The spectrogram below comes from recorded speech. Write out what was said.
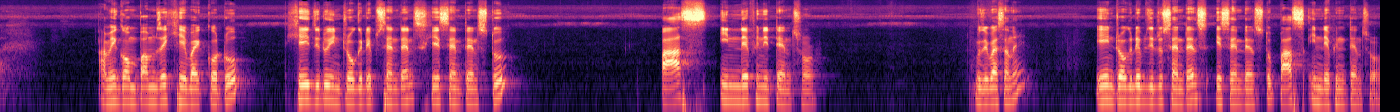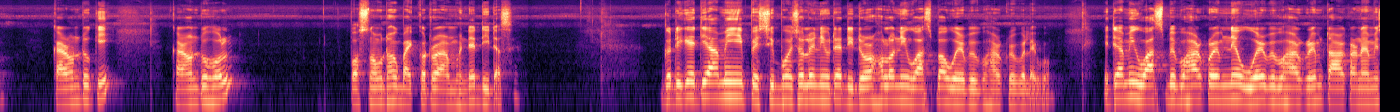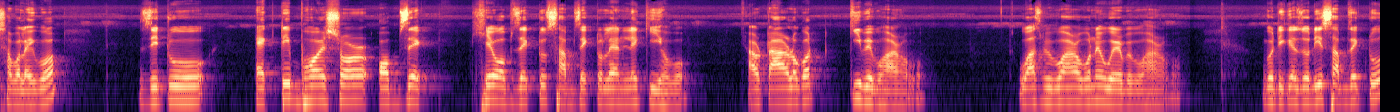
আমি গম পাম যে সেই বাক্যটো সেই যিটো ইণ্ট্ৰগেটিভ চেণ্টেঞ্চ সেই চেণ্টেঞ্চটো পাছ ইনডেফিনিট টেন্সৰ বুজি পাইছানে? এই ইণ্ট্ৰগেটিভ যিটো চেণ্টেঞ্চ এই চেণ্টেঞ্চটো পাছ ইনডেফিনিট টেন্সৰ কাৰণটো কি? কাৰণটো হ'ল প্ৰশ্নবোধক বাক্যটোৰ আৰম্ভণিতে ডিড আছে। গতিকে এতিয়া আমি পেচিভ ভইচলৈ নিওঁতে ডিডৰ সলনি ৱাছ বা ৱেৰ ব্যৱহাৰ কৰিব লাগিব। এতিয়া আমি ৱাছ ব্যৱহাৰ কৰিম নে ৱেৰ ব্যৱহাৰ কৰিম তাৰ কাৰণে আমি চাব লাগিব। যিটো এক্টিভ ভইচৰ অবজেক্ট সেই অবজেক্টটো ছাবজেক্টলৈ আনিলে কি হ'ব আৰু তাৰ লগত কি ব্যৱহাৰ হ'ব? ৱাছ ব্যৱহাৰ হ'ব নে ৱেৰ ব্যৱহাৰ হ'ব? গতিকে যদি ছাবজেক্টটো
